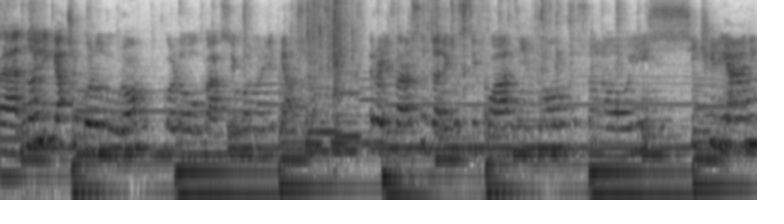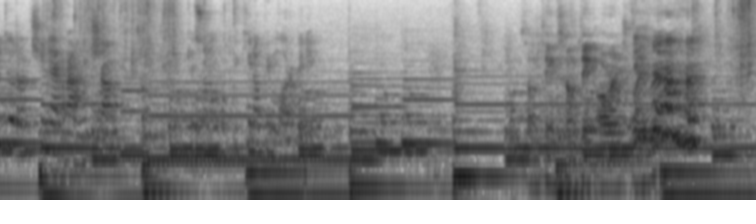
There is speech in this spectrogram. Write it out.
Eh, non gli piace quello duro, quello classico, non gli piace. Però gli farò assaggiare questi qua, tipo, che sono i siciliani torroncini arancia, che sono un pochino più morbidi. Something, something orange flavor.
